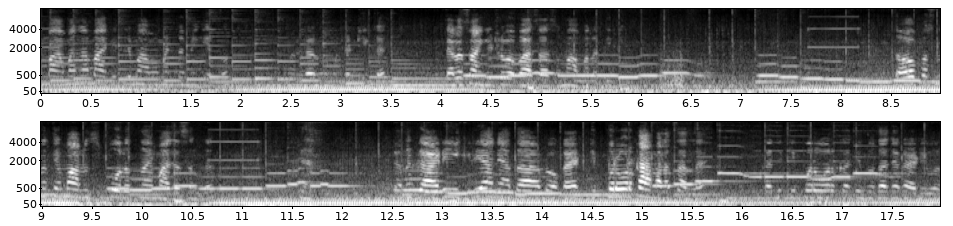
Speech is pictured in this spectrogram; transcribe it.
मामानं मागितले मामा म्हणलं मी घेतो. म्हणलं म्हटलं ठीक आहे. त्याला सांगितलं बाबा असं असं मामाला दिली तेव्हापासून ते माणूस बोलत नाही माझ्या संग. त्यानं गाडी इकली आणि आता डोक्यात टिप्परवर कामाला चाललाय. कधी टिप्परवर कधी दुधाच्या गाडीवर.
